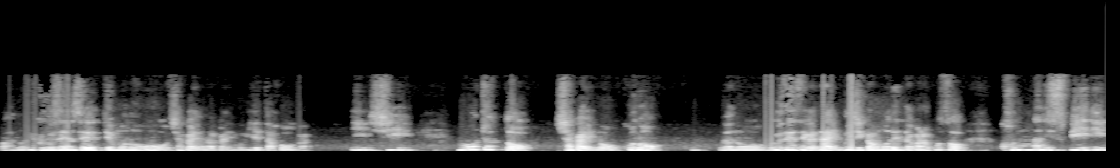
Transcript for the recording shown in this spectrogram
あの、偶然性っていうものを社会の中にも入れた方がいいし、もうちょっと社会のこの、あの、偶然性がない無時間モデルだからこそ、こんなにスピーディー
